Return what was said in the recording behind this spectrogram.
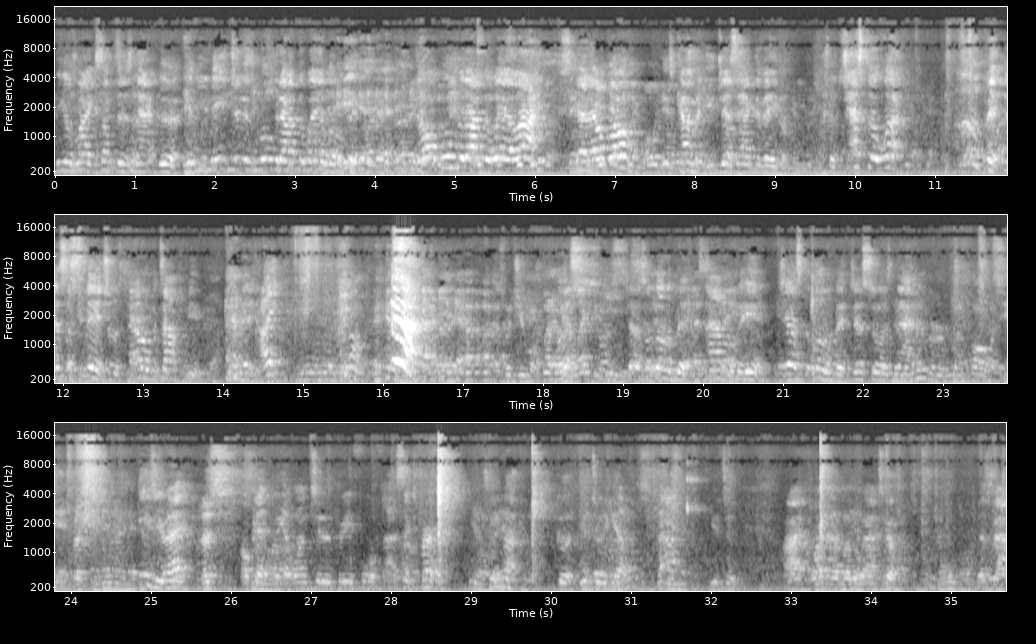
Feels like something is not good. If you need to, just move it out the way a little bit. Don't move it out the way a lot. See that elbow? It's coming. You just activated it. So just a what? A little bit. Just a smidge so it's not over top of you. Height. Come on. Yeah. That's what you want. Just a little bit. Not over here. Just a little bit. Just so it's not gonna fall on your. Easy, right? Okay, we got one, two, three, four, five, six. Perfect. Team up. Good. You two together. You two. All right, one up, other way. Let's go. Let's go.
